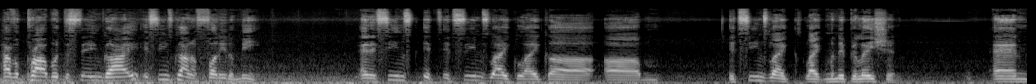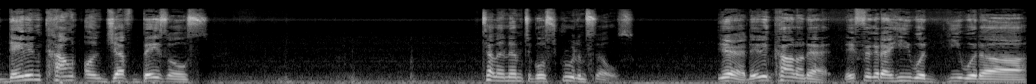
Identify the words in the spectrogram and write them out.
have a problem with the same guy, it seems kind of funny to me. And it seems it, it seems like like uh, um, it seems like like manipulation. And they didn't count on Jeff Bezos telling them to go screw themselves. Yeah, they didn't count on that. They figured that he would he would uh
